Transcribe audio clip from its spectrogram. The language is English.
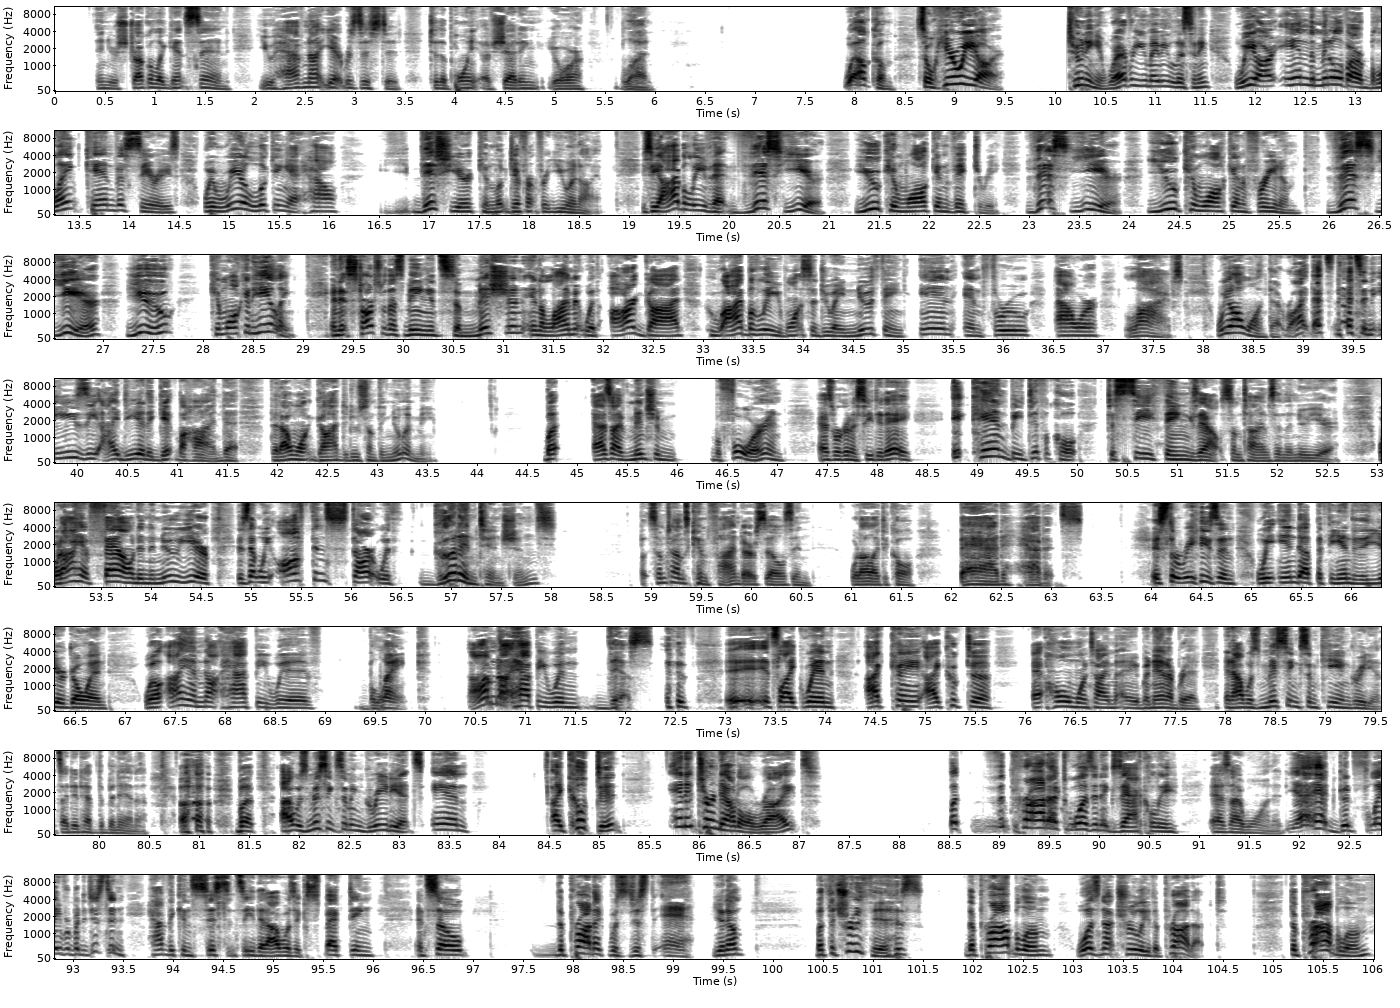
In your struggle against sin, you have not yet resisted to the point of shedding your blood. Welcome. So here we are, tuning in wherever you may be listening. We are in the middle of our blank canvas series where we are looking at how this year can look different for you and I. You see, I believe that this year you can walk in victory. This year you can walk in freedom. This year you can walk in healing. And it starts with us being in submission in alignment with our God, who I believe wants to do a new thing in and through our lives. We all want that, right? That's that's an easy idea to get behind that that I want God to do something new in me. But as I've mentioned before and as we're going to see today, it can be difficult to see things out sometimes in the new year. What I have found in the new year is that we often start with good intentions, but sometimes can find ourselves in what I like to call bad habits. It's the reason we end up at the end of the year going, Well, I am not happy with blank. I'm not happy with this. It's like when I came, I cooked a at home one time a banana bread and I was missing some key ingredients. I did have the banana, uh, but I was missing some ingredients and I cooked it and it turned out all right. But the product wasn't exactly as I wanted. Yeah, it had good flavor, but it just didn't have the consistency that I was expecting. And so the product was just eh, you know? But the truth is, the problem was not truly the product. The problem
